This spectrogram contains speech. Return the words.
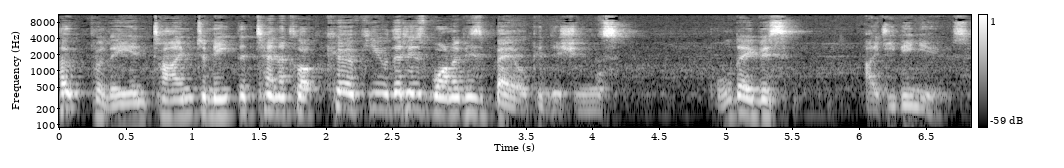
hopefully in time to meet the 10 o'clock curfew that is one of his bail conditions. Paul Davies, ITV News.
